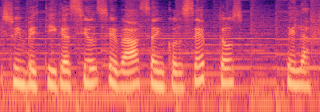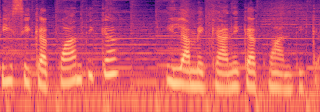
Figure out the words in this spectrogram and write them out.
su investigación se basa en conceptos de la física cuántica y la mecánica cuántica.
